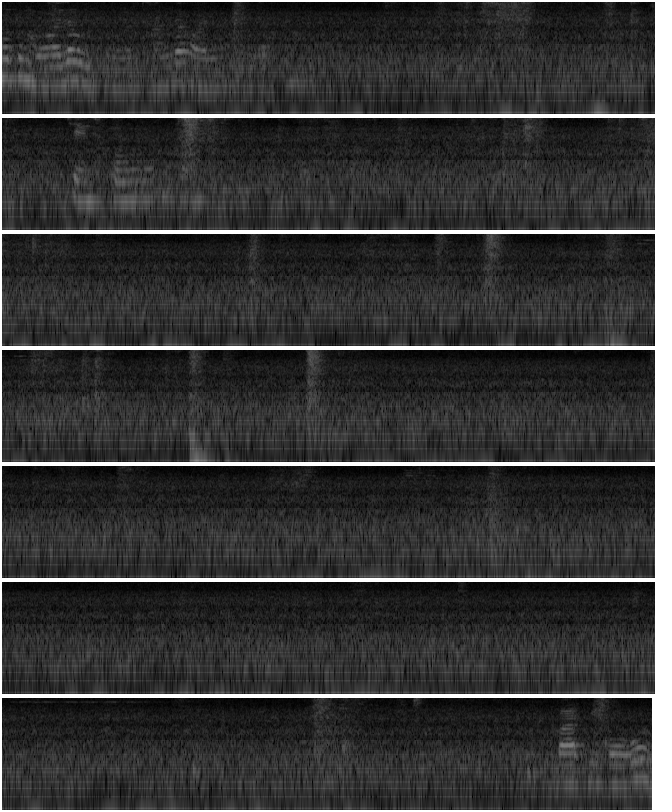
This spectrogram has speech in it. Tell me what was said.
মতো ময়লা হয়েছে না ঠান্ডা হয় না চেঞ্জ করব 가지고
